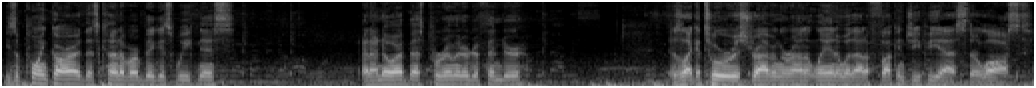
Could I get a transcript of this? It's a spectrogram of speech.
He's a point guard. That's kind of our biggest weakness. And I know our best perimeter defender is like a tourist driving around Atlanta without a fucking GPS. They're lost.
